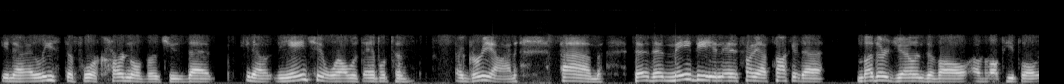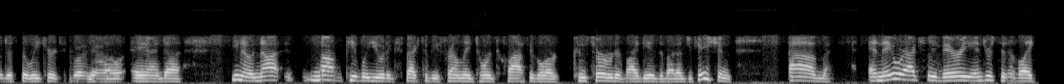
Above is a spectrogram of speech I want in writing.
you know, at least the four cardinal virtues that you know the ancient world was able to agree on. Um, that, that maybe, and it's funny. I was talking to Mother Jones of all of all people just a week or two ago, and uh, you know, not not people you would expect to be friendly towards classical or conservative ideas about education. Um, and they were actually very interested in like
